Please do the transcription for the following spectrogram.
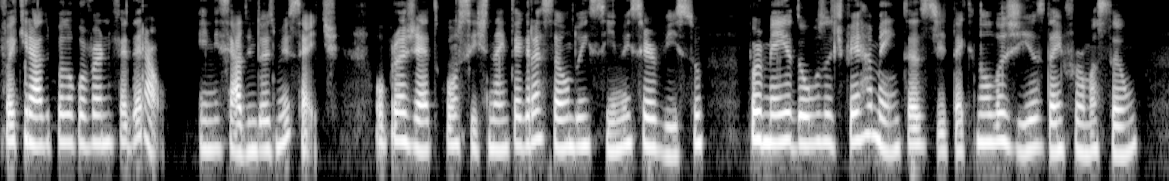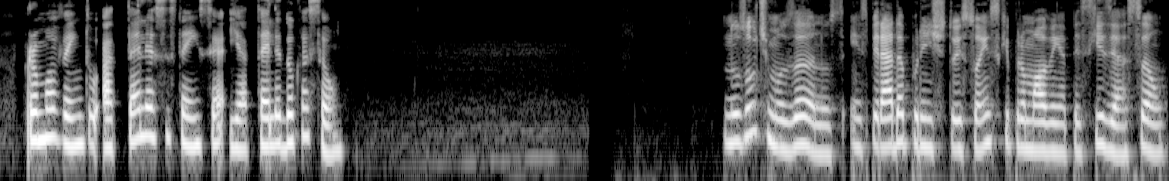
foi criado pelo governo federal, iniciado em 2007. O projeto consiste na integração do ensino e serviço por meio do uso de ferramentas de tecnologias da informação, promovendo a teleassistência e a teleeducação. Nos últimos anos, inspirada por instituições que promovem a pesquisa e a ação,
